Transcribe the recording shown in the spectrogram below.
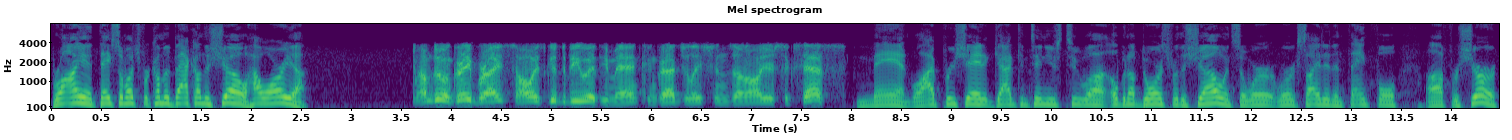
Brian, thanks so much for coming back on the show. How are you? I'm doing great, Bryce. Always good to be with you, man. Congratulations on all your success. Man, well, I appreciate it. God continues to uh, open up doors for the show, and so we're we're excited and thankful uh, for sure.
